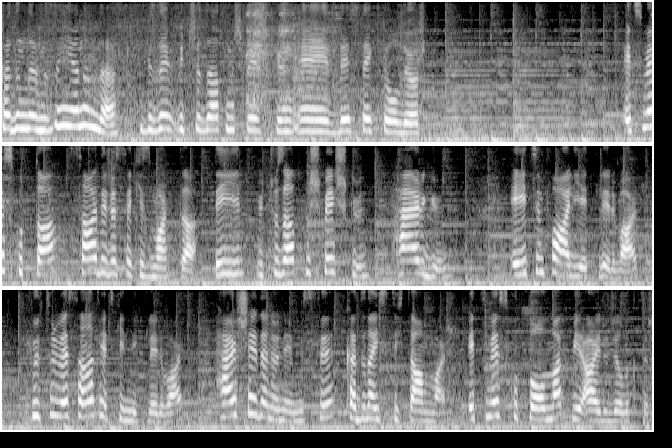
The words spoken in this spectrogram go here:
kadınlarımızın yanında. Bize 365 gün e, destekli oluyor. Etmeskut'ta sadece 8 Mart'ta değil, 365 gün, her gün eğitim faaliyetleri var, kültür ve sanat etkinlikleri var. Her şeyden önemlisi kadına istihdam var. Etmeskutlu olmak bir ayrıcalıktır.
